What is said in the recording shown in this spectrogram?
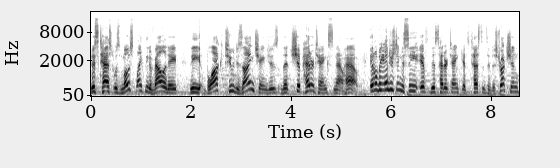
This test was most likely to validate the Block 2 design changes that ship header tanks now have. It'll be interesting to see if this header tank gets tested to destruction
